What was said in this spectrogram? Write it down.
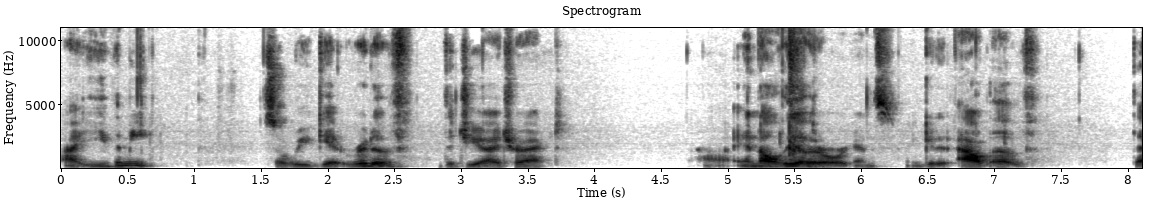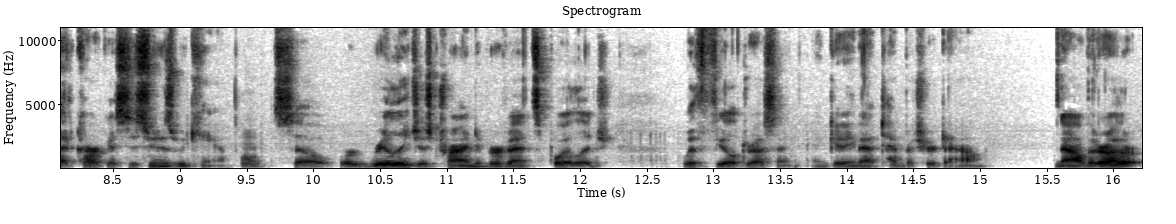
i.e., the meat. So, we get rid of the GI tract uh, and all the other organs and get it out of that carcass as soon as we can. So, we're really just trying to prevent spoilage with field dressing and getting that temperature down. Now, there are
